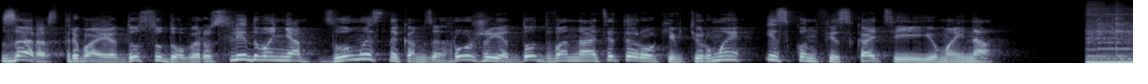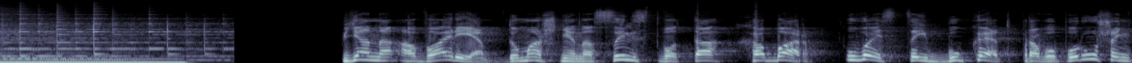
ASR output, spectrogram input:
Зараз триває досудове розслідування. Зловмисникам загрожує до 12 років тюрми із конфіскацією майна. П'яна аварія, домашнє насильство та хабар. Увесь цей букет правопорушень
